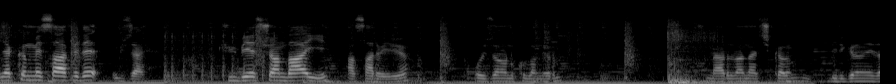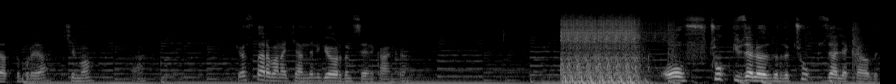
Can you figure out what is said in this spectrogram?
yakın mesafede güzel. QBS şu an daha iyi hasar veriyor. O yüzden onu kullanıyorum. Şu merdivenden çıkalım. Bir grenade attı buraya. Kim o? Ha? Göster bana kendini. Gördüm seni kanka. Of çok güzel öldürdük. Çok güzel yakaladık.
